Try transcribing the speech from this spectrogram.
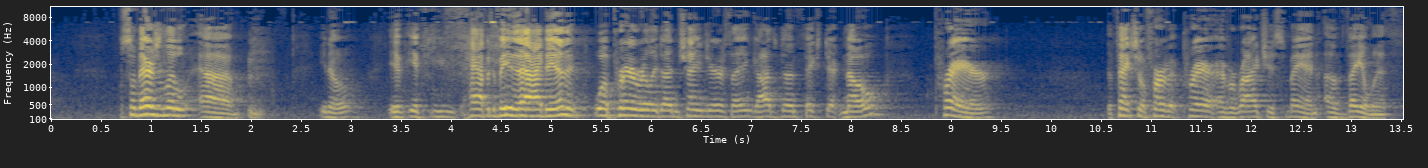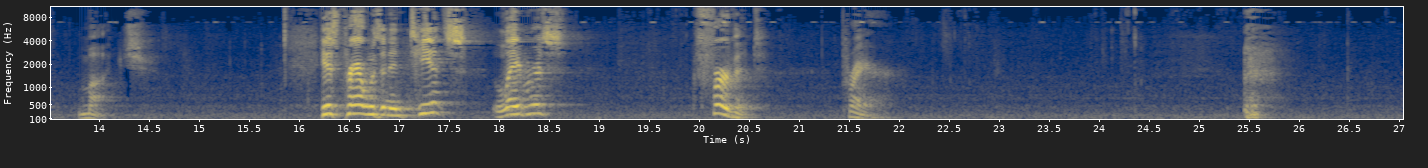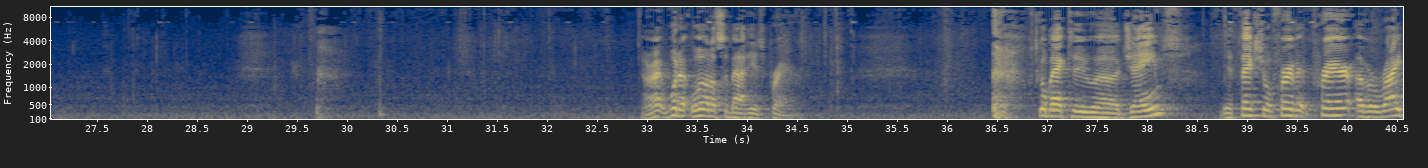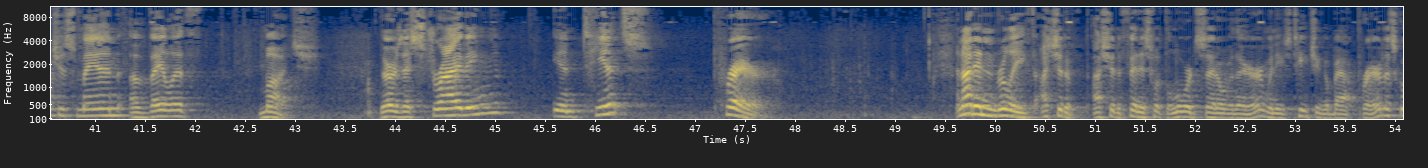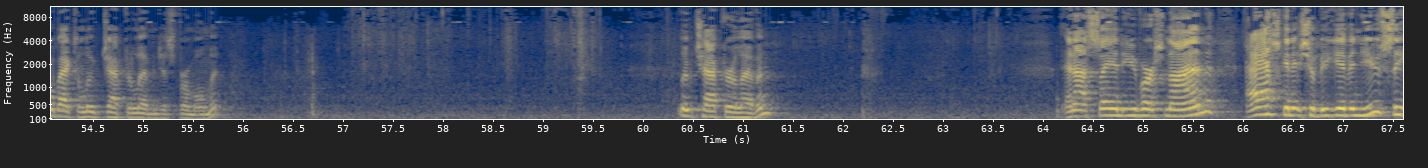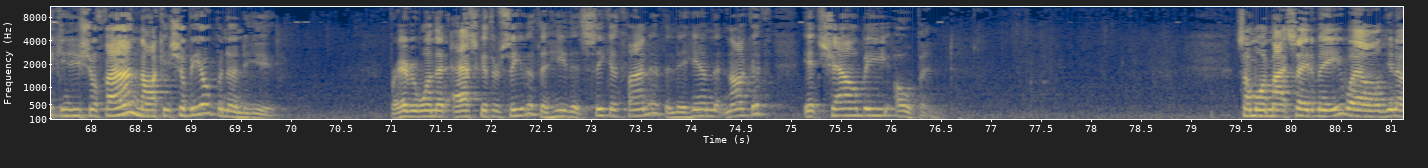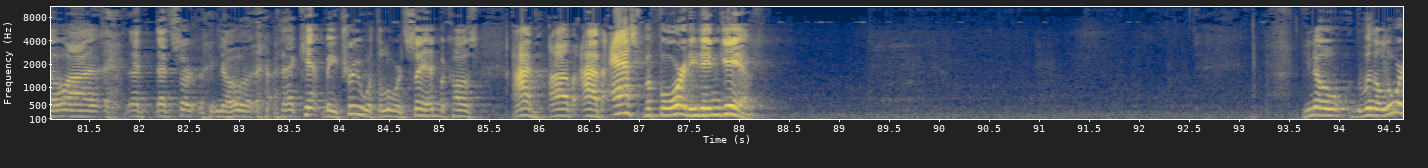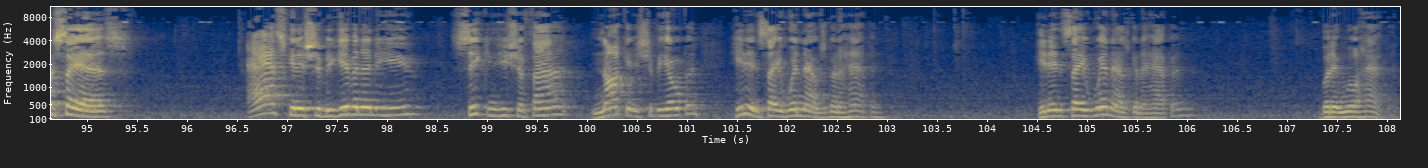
So there's a little, uh, you know, if, if you happen to be the idea that, well, prayer really doesn't change everything, God's done fixed it. No, prayer, the effectual fervent prayer of a righteous man availeth much. His prayer was an intense, laborious, fervent prayer. All right. What, what else about his prayer? Let's go back to uh, James. The effectual fervent prayer of a righteous man availeth much. There is a striving, intense prayer. And I didn't really, I should have, I should have finished what the Lord said over there when he's teaching about prayer. Let's go back to Luke chapter 11 just for a moment. Luke chapter 11. And I say unto you, verse 9, ask and it shall be given you, seek and you shall find, knock it shall be opened unto you. For everyone that asketh receiveth, and he that seeketh findeth, and to him that knocketh it shall be opened. Someone might say to me, well, you know, I, that, that's, you know, that can't be true what the Lord said because I've, I've, I've asked before and he didn't give. You know, when the Lord says, ask and it should be given unto you, seek and you shall find, knock and it should be open, He didn't say when that was going to happen. He didn't say when that was going to happen, but it will happen.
